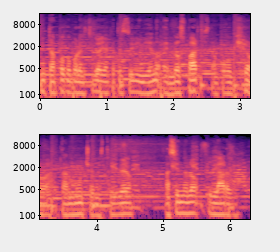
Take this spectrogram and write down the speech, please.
ni tampoco por el estilo ya que te estoy dividiendo en dos partes, tampoco quiero hartar mucho en este video haciéndolo largo.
